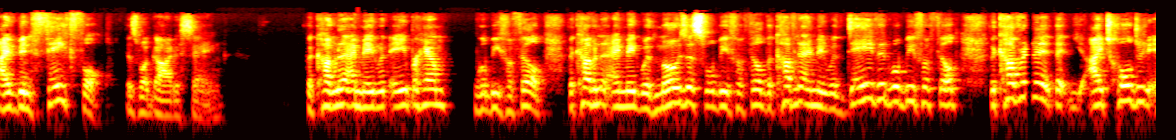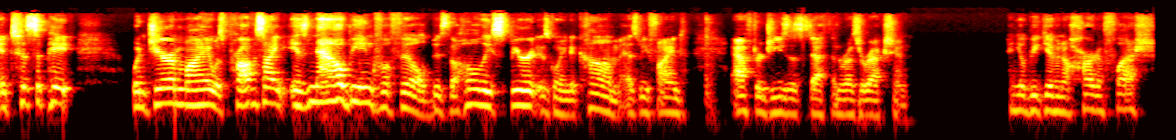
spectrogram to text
I've been faithful is what God is saying. The covenant I made with Abraham will be fulfilled. The covenant I made with Moses will be fulfilled. The covenant I made with David will be fulfilled. The covenant that I told you to anticipate when Jeremiah was prophesying is now being fulfilled because the Holy Spirit is going to come as we find after Jesus' death and resurrection. And you'll be given a heart of flesh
